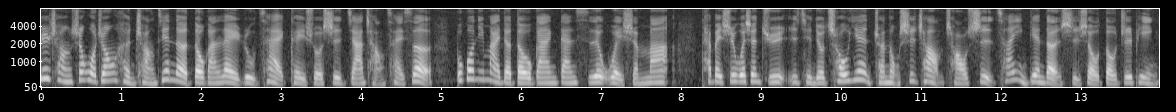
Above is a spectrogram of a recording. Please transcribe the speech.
日常生活中很常见的豆干类入菜，可以说是家常菜色。不过，你买的豆干干丝卫生吗？台北市卫生局日前就抽验传统市场、超市、餐饮店等市售豆制品，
